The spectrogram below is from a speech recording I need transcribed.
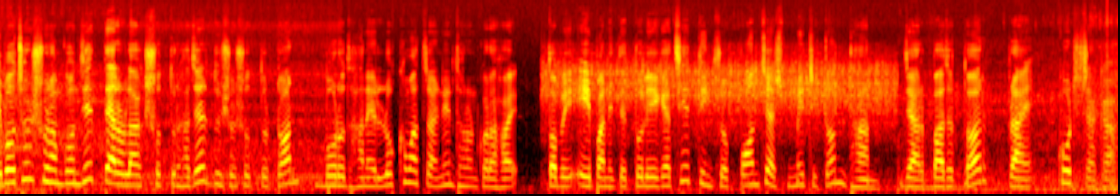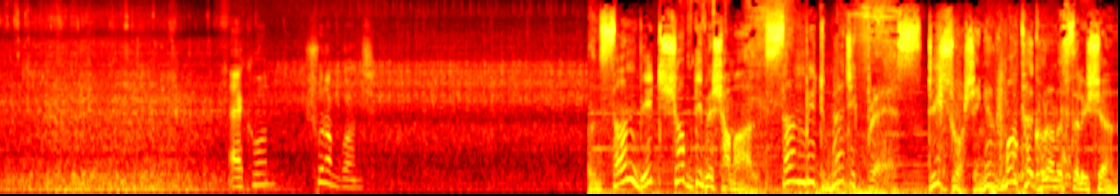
এবছর সুনামগঞ্জে তেরো লাখ সত্তর হাজার দুশো সত্তর টন বোরো ধানের লক্ষ্যমাত্রা নির্ধারণ করা হয়। তবে এই পানিতে তলিয়ে গেছে তিনশো পঞ্চাশ মেট্রিক টন ধান, যার বাজার দর প্রায় কোটি টাকা। এখন সুনামগঞ্জ। সানবিট সব দিবে সামাল। সানবিট ম্যাজিক প্রেস ডিশওয়াশিং এর মাথা ঘোরানোর সলিউশন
